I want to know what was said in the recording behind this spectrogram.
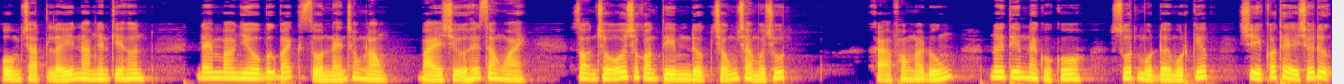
ôm chặt lấy nam nhân kia hơn, đem bao nhiêu bức bách dồn nén trong lòng bài trừ hết ra ngoài, dọn chỗ cho con tim được trống trải một chút. Khả Phong nói đúng, nơi tim này của cô suốt một đời một kiếp chỉ có thể chứa đựng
